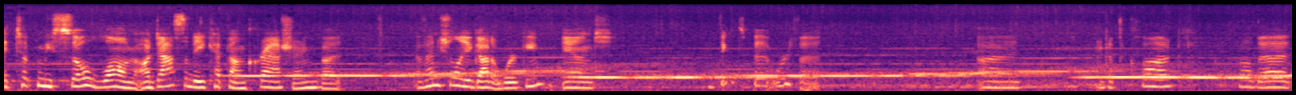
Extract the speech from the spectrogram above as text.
It took me so long. Audacity kept on crashing, but eventually got it working, and I think it's a bit worth it. Uh, I got the clock, all that.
